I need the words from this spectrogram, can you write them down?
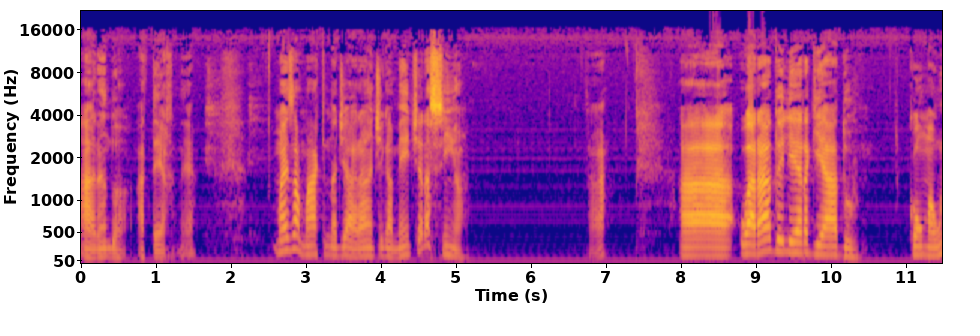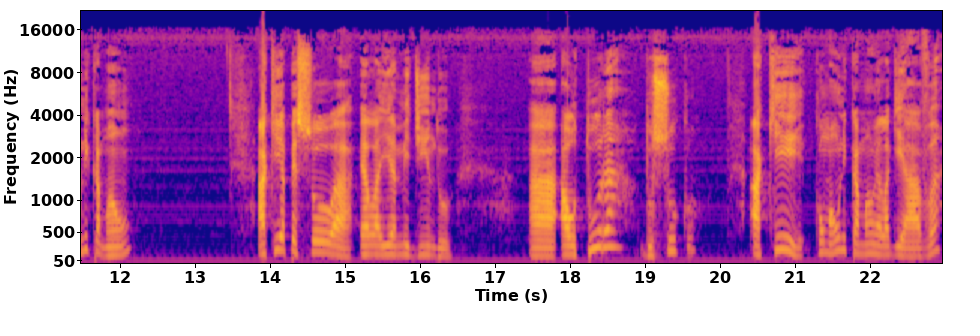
arando a terra, né? Mas a máquina de arar antigamente era assim, ó. Tá? Ah, o arado ele era guiado com uma única mão. Aqui a pessoa ela ia medindo a altura do suco. Aqui, com uma única mão, ela guiava.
